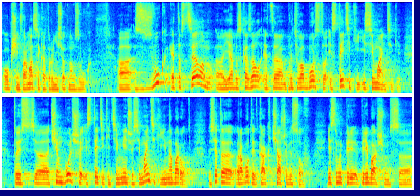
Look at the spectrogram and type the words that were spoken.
общей информации, которую несет нам звук. А, Звук — это в целом, э, я бы сказал, это противоборство эстетики и семантики. То есть э, чем больше эстетики, тем меньше семантики и наоборот. То есть это работает как чаша весов. Если мы пере- перебарщиваем с э,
